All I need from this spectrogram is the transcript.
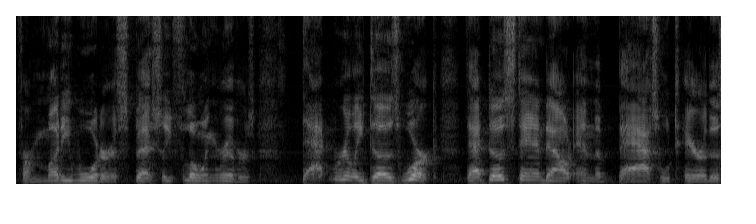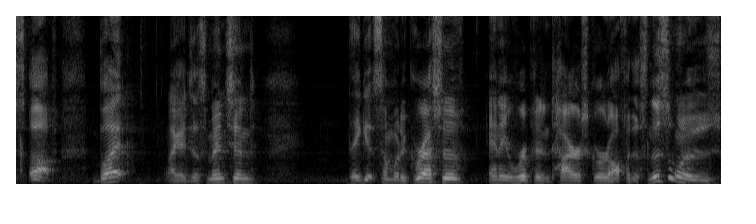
for muddy water, especially flowing rivers. That really does work. That does stand out, and the bass will tear this up. But, like I just mentioned, they get somewhat aggressive, and they ripped an entire skirt off of this. And this is one of those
